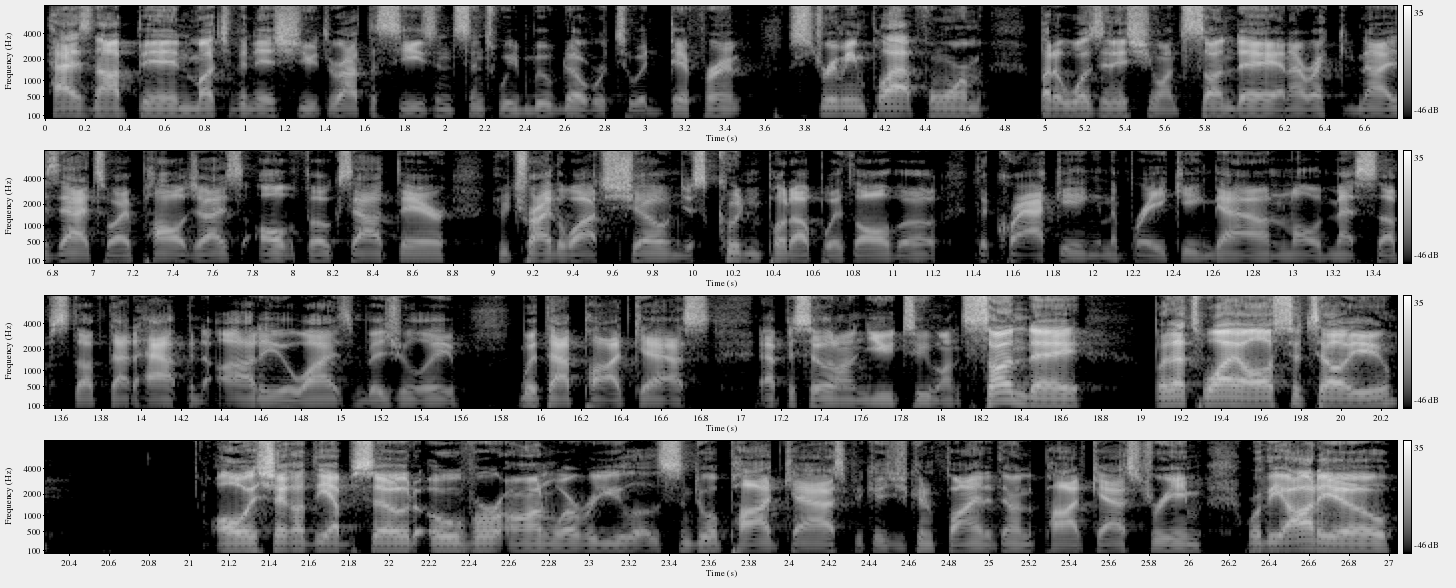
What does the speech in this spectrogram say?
Has not been much of an issue throughout the season since we moved over to a different streaming platform, but it was an issue on Sunday, and I recognize that. So I apologize to all the folks out there who tried to watch the show and just couldn't put up with all the the cracking and the breaking down and all the mess up stuff that happened audio wise and visually with that podcast episode on YouTube on Sunday. But that's why I also tell you Always check out the episode over on wherever you listen to a podcast because you can find it there on the podcast stream where the audio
